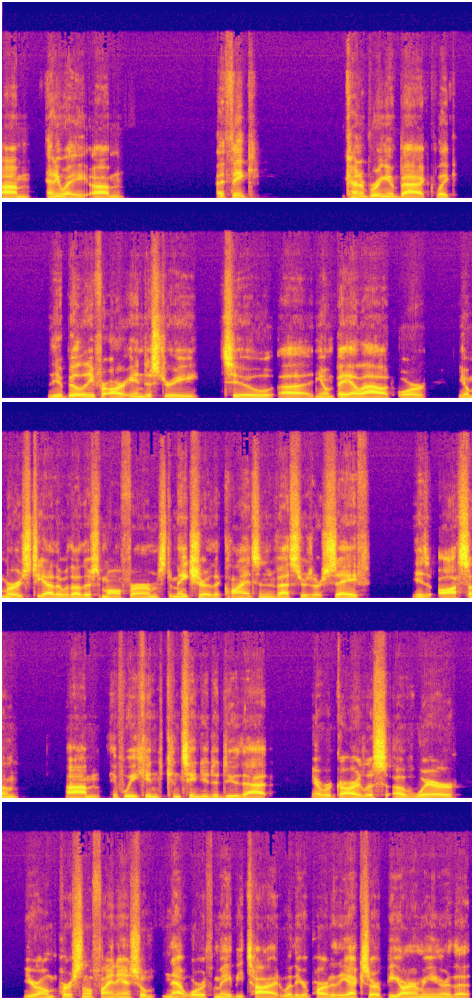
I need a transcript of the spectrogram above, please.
um, anyway um, i think kind of bringing it back like the ability for our industry to uh, you know bail out or you know merge together with other small firms to make sure that clients and investors are safe is awesome um, if we can continue to do that you know, regardless of where your own personal financial net worth may be tied, whether you're part of the XRP Army or the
